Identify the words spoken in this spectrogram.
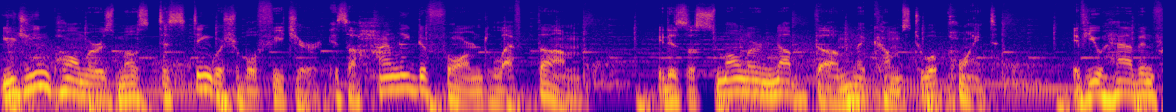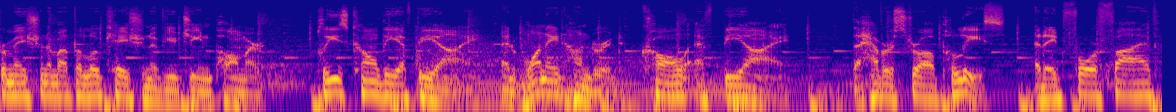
Eugene Palmer's most distinguishable feature is a highly deformed left thumb. It is a smaller nub thumb that comes to a point. If you have information about the location of Eugene Palmer, please call the FBI at 1 800 CALL FBI, the Haverstraw Police at 845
